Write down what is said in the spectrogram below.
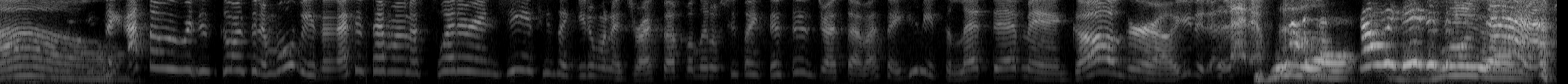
Oh. She's like I thought we were just going to the movies and I just have on a sweater and jeans. He's like, you don't want to dress up a little? She's like, this is dress up. I say, you need to let that man go, girl. You need to let him go. How we did the same time.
